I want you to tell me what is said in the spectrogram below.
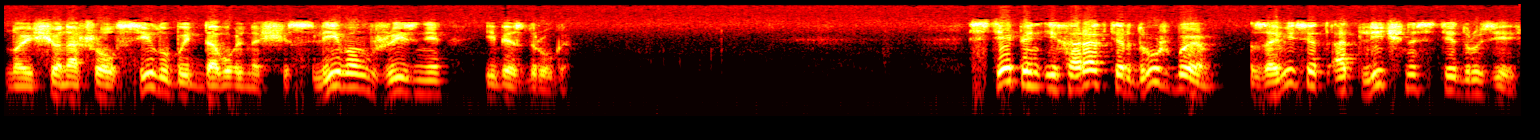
но еще нашел силу быть довольно счастливым в жизни и без друга. Степень и характер дружбы зависят от личности друзей.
